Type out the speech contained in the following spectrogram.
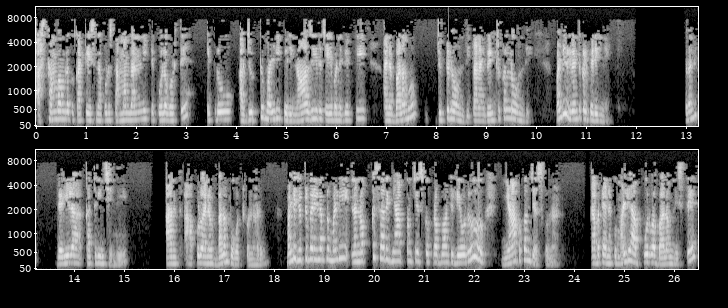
ఆ స్తంభంలకు కట్టేసినప్పుడు స్తంభంలన్నిటిని కూలగొడితే ఇప్పుడు ఆ జుట్టు మళ్ళీ పెరిగి నాజీరు చేయబడిన వ్యక్తి ఆయన బలము జుట్టులో ఉంది తన వెంట్రుకల్లో ఉంది. మళ్ళీ వెంట్రుకలు పెరిగినాయి. కదండి? ఢిల్లీలా కత్తిరించింది. అప్పుడు ఆయన బలం పోగొట్టుకున్నాడు. మళ్ళీ జుట్టు పెరిగినప్పుడు మళ్ళీ నన్ను ఒక్కసారి జ్ఞాపకం చేసుకో ప్రభు అంటే దేవుడు జ్ఞాపకం చేసుకున్నాడు. కాబట్టి ఆయనకు మళ్ళీ ఆ పూర్వ బలం ఇస్తే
